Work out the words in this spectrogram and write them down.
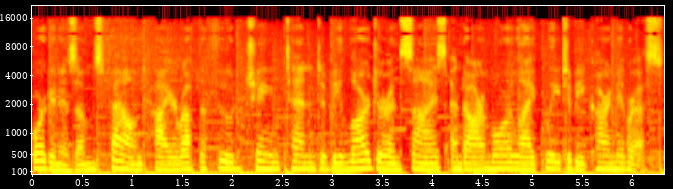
Organisms found higher up the food chain tend to be larger in size and are more likely to be carnivorous.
